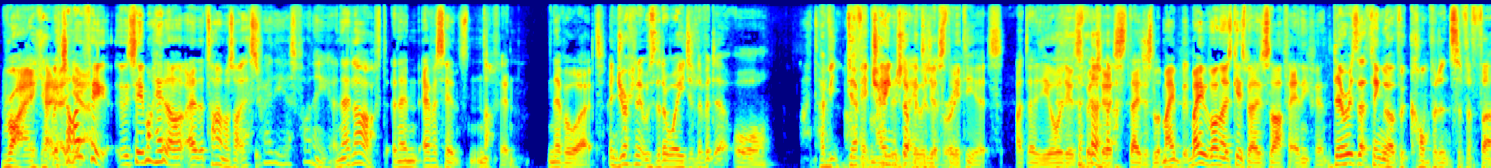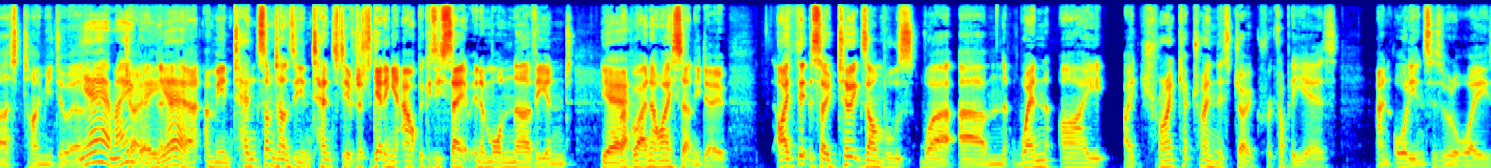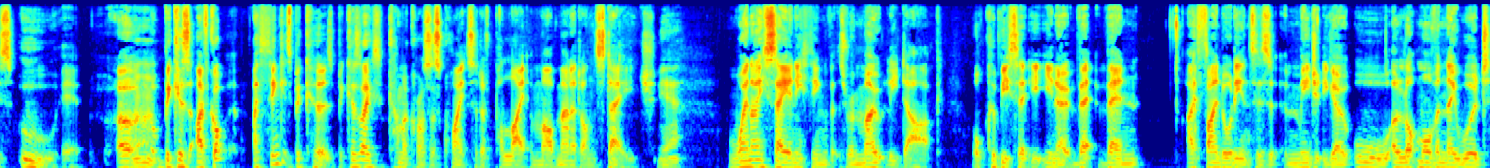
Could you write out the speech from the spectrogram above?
Right. Okay. Which yeah. I think was in my head at the time. I was like, "That's really that's funny," and they laughed. And then ever since, nothing, never worked. And do you reckon it was the way you delivered it, or have you have you changed up they the were just idiots. I don't know. The audience were just they just maybe maybe one of those kids but they just laugh at anything. There is that thing of the confidence of the first time you do it. Yeah, maybe, joke, yeah. uh, and the intent sometimes the intensity of just getting it out because you say it in a more nervy and Yeah. way. I know I certainly do. I think so. Two examples were um, when I I tried kept trying this joke for a couple of years, and audiences would always ooh it. Oh, Hmm. because I've got. I think it's because because I come across as quite sort of polite and mild mannered on stage. Yeah, when I say anything that's remotely dark or could be, say- you know, th- then I find audiences immediately go, "Ooh," a lot more than they would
